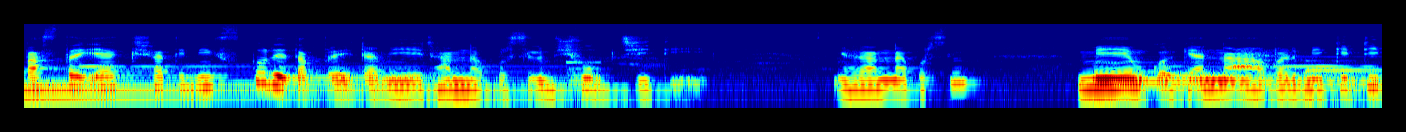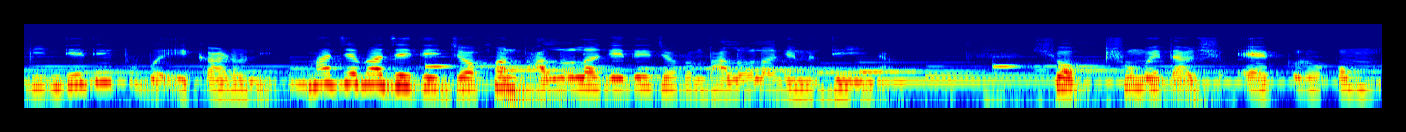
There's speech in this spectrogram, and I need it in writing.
পাস্তা একসাথে মিক্স করে তারপরে এটা আমি রান্না করছিলাম সবজি দিয়ে। রান্না করছিলাম মেয়ে কেন না, আবার মেয়েকে টিফিন দিয়ে দিই তো এই কারণে। মাঝে মাঝে দিই, যখন ভালো লাগে দিই, যখন ভালো লাগে না দিই না। সব সময় তার একরকম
